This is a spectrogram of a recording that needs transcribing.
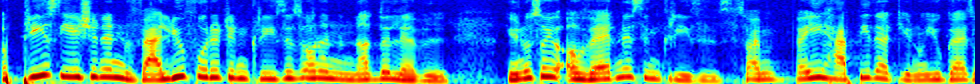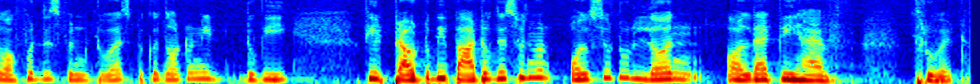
appreciation and value for it increases on another level. You know, so your awareness increases. So I'm very happy that, you know, you guys offered this film to us because not only do we feel proud to be part of this film, but also to learn all that we have through it.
